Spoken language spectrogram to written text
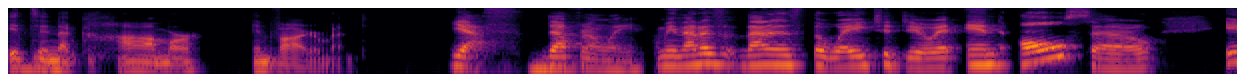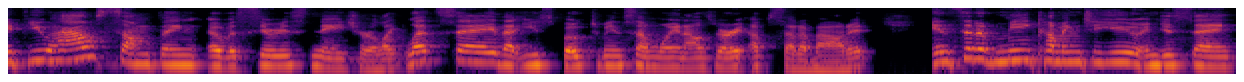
it's in mm-hmm. a calmer environment. Yes, definitely. I mean, that is that is the way to do it. And also, if you have something of a serious nature, like let's say that you spoke to me in some way and I was very upset about it, instead of me coming to you and just saying,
